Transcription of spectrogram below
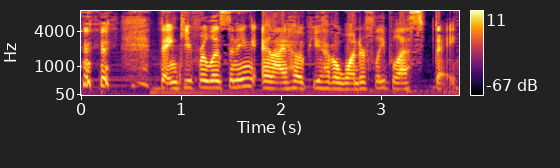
Thank you for listening, and I hope you have a wonderfully blessed day.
